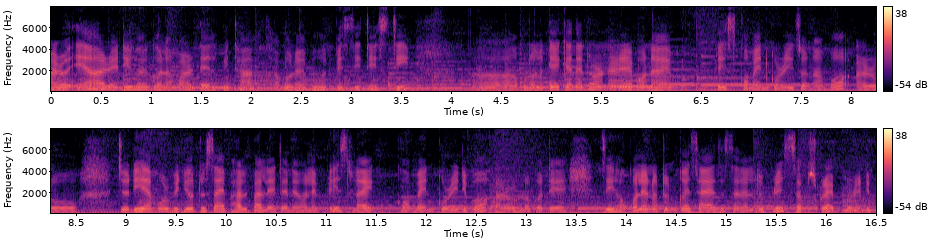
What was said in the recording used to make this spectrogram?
আৰু এয়া ৰেডি হৈ গ'ল আমাৰ তেল পিঠা। খাবলৈ বহুত বেছি টেষ্টি আপোনালোকে কেনেধৰণেৰে বনাই প্লিজ কমেণ্ট কৰি জনাব। আৰু যদিহে মোৰ ভিডিঅ'টো চাই ভাল পালে তেনেহ'লে প্লিজ লাইক কমেণ্ট কৰি দিব। আৰু লগতে যিসকলে নতুনকৈ চাই আছে চেনেলটো প্লিজ ছাবস্ক্ৰাইব কৰি দিব।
